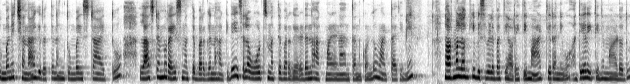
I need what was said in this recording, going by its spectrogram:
ತುಂಬಾ ಚೆನ್ನಾಗಿರುತ್ತೆ, ನಂಗೆ ತುಂಬ ಇಷ್ಟ ಆಯಿತು. ಲಾಸ್ಟ್ ಟೈಮು ರೈಸ್ ಮತ್ತು ಬರ್ಗನ್ನು ಹಾಕಿದೆ, ಈ ಸಲ ಓಟ್ಸ್ ಮತ್ತು ಬರ್ಗ ಎರಡನ್ನೂ ಹಾಕಿ ಮಾಡೋಣ ಅಂತ ಅಂದ್ಕೊಂಡು ಮಾಡ್ತಾಯಿದ್ದೀನಿ ನಾರ್ಮಲಾಗಿ ಬಿಸಿಬೇಳೆಭಾತ್ ಯಾವ ರೀತಿ ಮಾಡ್ತೀರಾ ನೀವು, ಅದೇ ರೀತಿನೇ ಮಾಡೋದು.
